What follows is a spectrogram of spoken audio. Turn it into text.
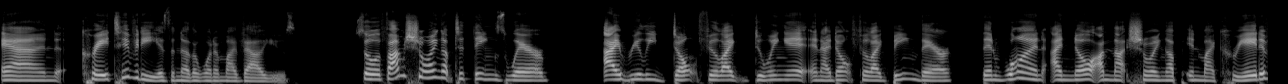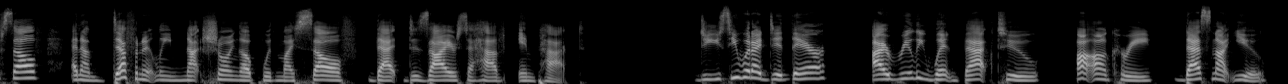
And creativity is another one of my values. So if I'm showing up to things where I really don't feel like doing it and I don't feel like being there, then one, I know I'm not showing up in my creative self, and I'm definitely not showing up with myself that desires to have impact. Do you see what I did there? I really went back to, uh uh-uh, uh, that's not you.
